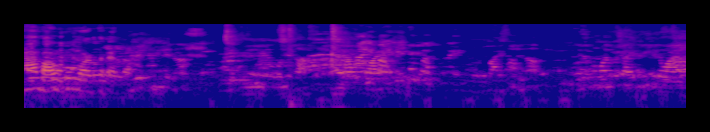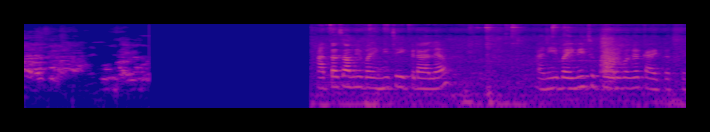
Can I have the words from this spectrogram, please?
हा भाव खूप वाढतो आता. आताच आम्ही बहिणीच्या इकडे आल्या. आणि बहिणीची पोर बघा काय करते.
